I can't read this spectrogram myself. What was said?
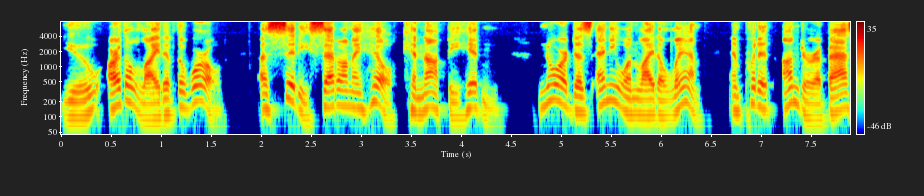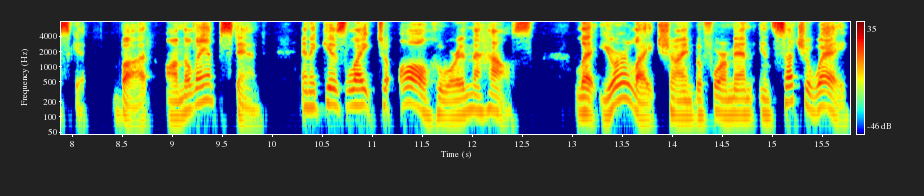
You are the light of the world. A city set on a hill cannot be hidden, nor does anyone light a lamp and put it under a basket, but on the lampstand, and it gives light to all who are in the house. Let your light shine before men in such a way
